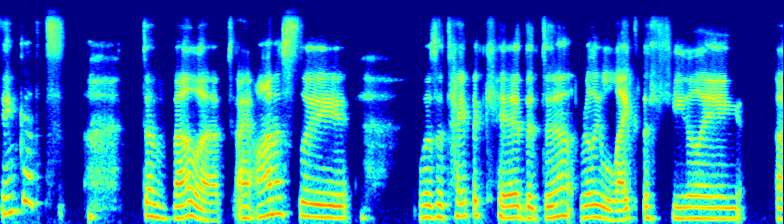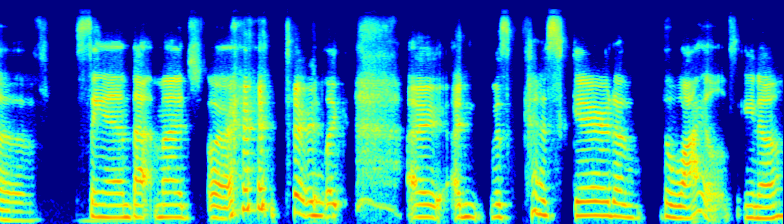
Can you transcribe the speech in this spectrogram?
think it's developed i honestly was a type of kid that didn't really like the feeling of sand that much or like I, I was kind of scared of the wild you know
